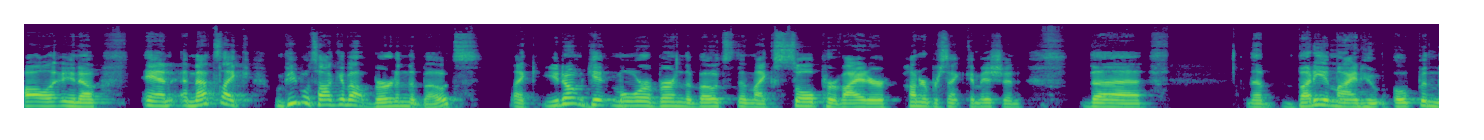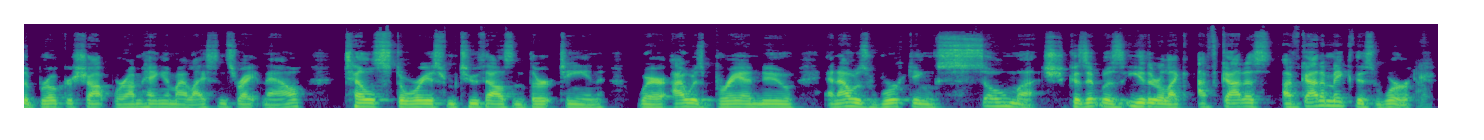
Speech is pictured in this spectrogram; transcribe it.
all you know, and and that's like when people talk about burning the boats. Like you don't get more burn the boats than like sole provider, hundred percent commission. The the buddy of mine who opened the broker shop where I'm hanging my license right now tells stories from 2013 where I was brand new and I was working so much because it was either like I've got to I've got to make this work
